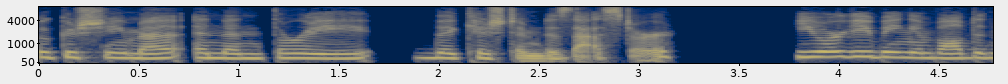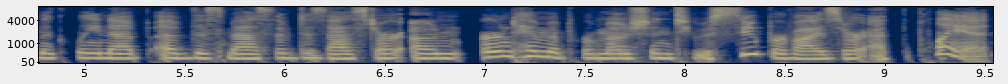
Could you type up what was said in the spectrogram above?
Fukushima, and then three, the Kyshtym disaster. Georgi being involved in the cleanup of this massive disaster earned him a promotion to a supervisor at the plant.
